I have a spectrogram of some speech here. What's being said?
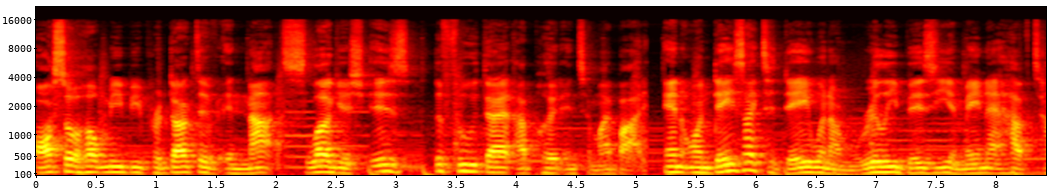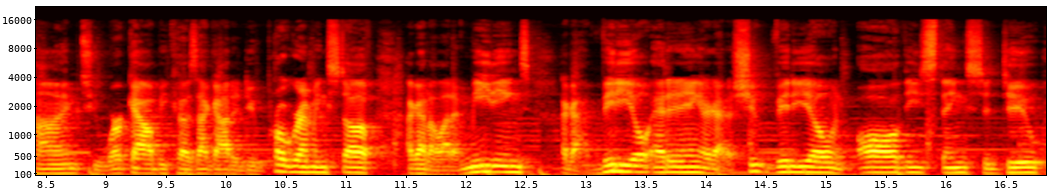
also helped me be productive and not sluggish is the food that I put into my body. And on days like today when I'm really busy and may not have time to work out because I gotta do programming stuff, I got a lot of meetings, I got video editing, I gotta shoot video and all these things to do.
